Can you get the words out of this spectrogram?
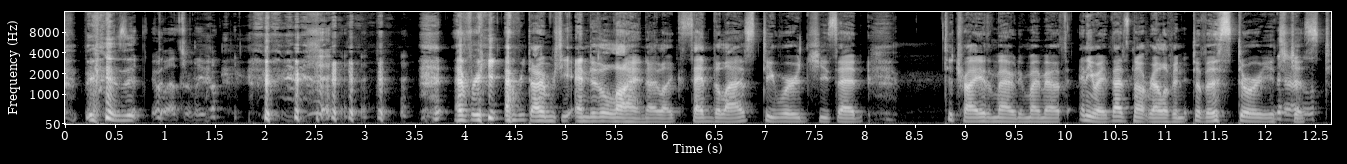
because it it was really funny. Every every time she ended a line, I like said the last two words she said to try them out in my mouth. Anyway, that's not relevant to the story. It's No. just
